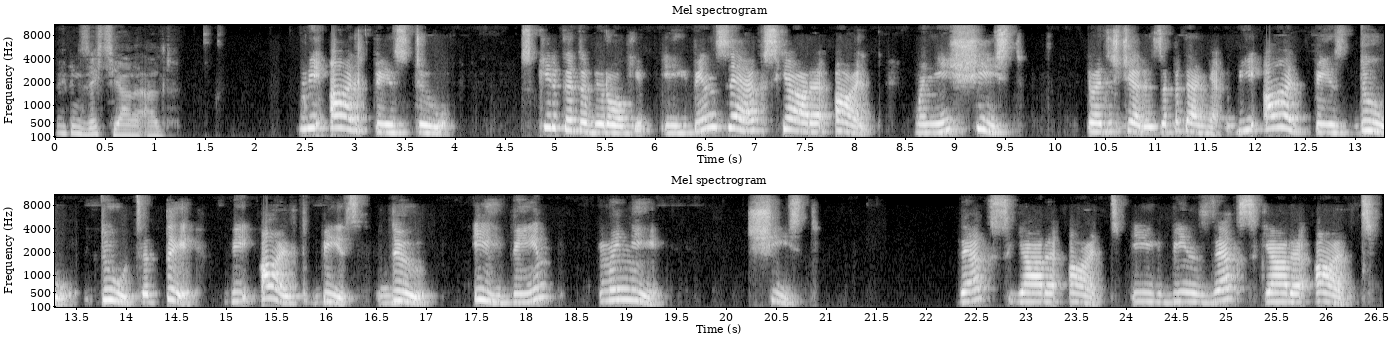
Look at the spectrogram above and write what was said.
ich bin sechs Jahre alt, Wie alt bist du? Скільки тобі років? Ich bin sechs Jahre alt. Мені шість. Давайте ще раз запитання. Wie alt bist du? Du – це ти. Wie alt bist du? Ich bin – мені. Шість. Sechs Jahre alt. Ich bin sechs Jahre alt.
